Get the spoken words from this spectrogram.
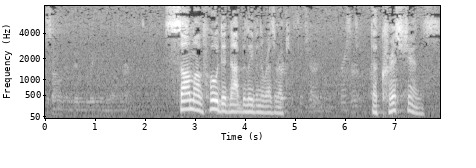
Some of them didn't believe in the resurrection. Some of who did not believe in the resurrection? The Christians.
